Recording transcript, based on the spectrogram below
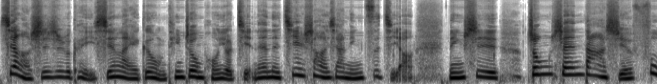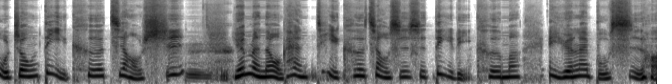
谢老师，是不是可以先来跟我们听众朋友简单的介绍一下您自己啊？您是中山大学附中地科教师。嗯，原本呢，我看地科教师是地理科吗？哎，原来不是哈，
